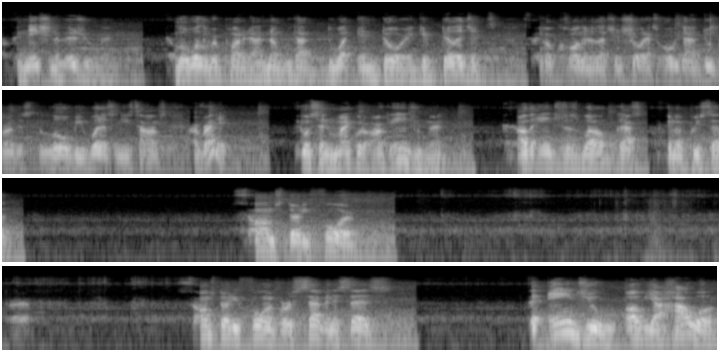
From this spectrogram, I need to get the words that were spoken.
of the nation of Israel, man. And Lord willing, we're part of that number. We got to do what? Endure and give diligence to make a call and election sure. That's all we got to do, brothers. The Lord will be with us in these times. I read it. We're going to send Michael the Archangel, man. And other angels as well. That's, you know, precept. Psalms 34 Psalms 34 and verse 7, it says, The angel of Yahweh,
